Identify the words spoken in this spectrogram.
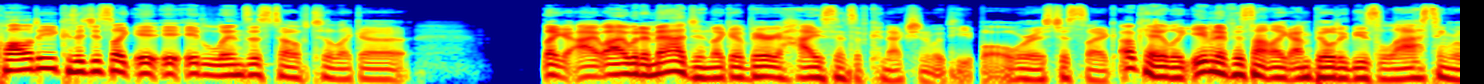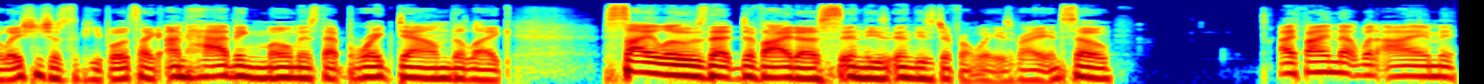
quality because it just like it, it, it lends itself to like a like I, I would imagine like a very high sense of connection with people where it's just like okay like even if it's not like i'm building these lasting relationships with people it's like i'm having moments that break down the like silos that divide us in these in these different ways right? And so i find that when i'm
